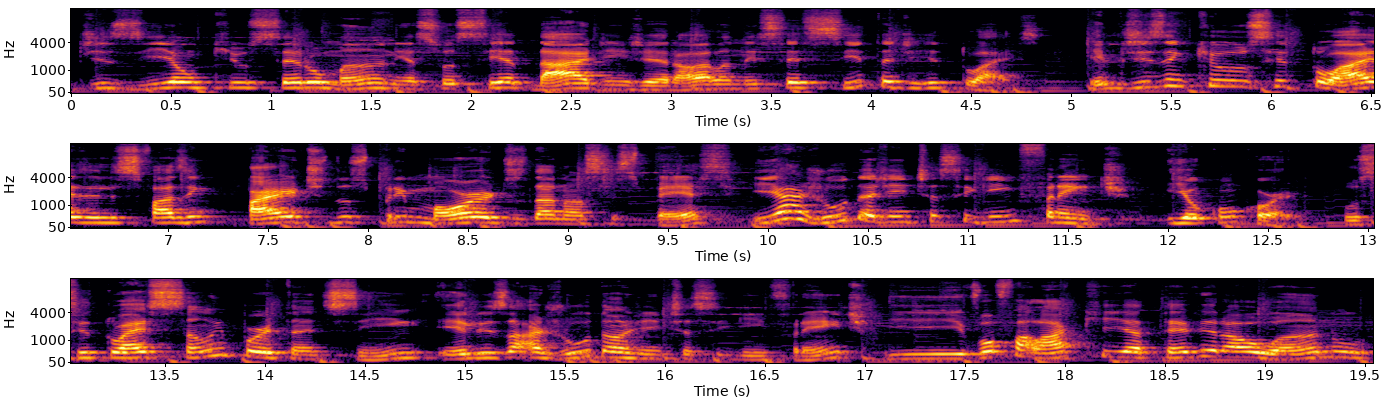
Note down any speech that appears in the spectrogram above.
diziam que o ser humano e a sociedade em geral ela necessita de rituais. Eles dizem que os rituais eles fazem parte dos primórdios da nossa espécie e ajuda a gente a seguir em frente. E eu concordo. Os rituais são importantes sim, eles ajudam a gente a seguir em frente e vou falar que até virar o ano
